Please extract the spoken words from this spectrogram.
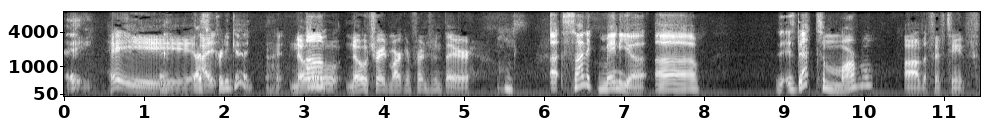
Hey, Hey, that's I- pretty good. no Um, no trademark infringement there. Uh, Sonic Mania. Uh, is that tomorrow? Uh, the fifteenth.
